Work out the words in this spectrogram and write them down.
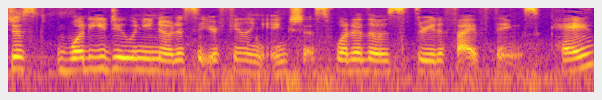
just what do you do when you notice that you're feeling anxious? What are those three to five things? Okay.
